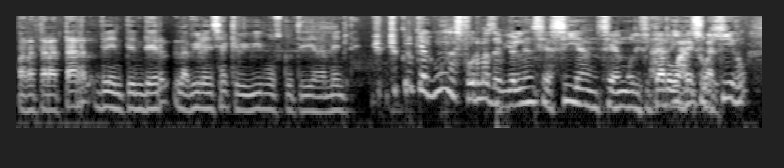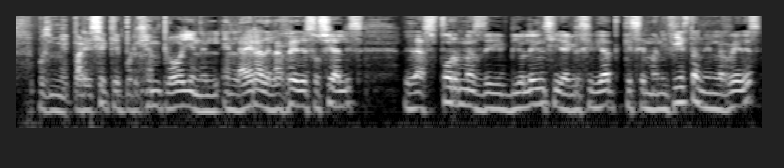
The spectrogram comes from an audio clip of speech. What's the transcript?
para tratar de entender la violencia que vivimos cotidianamente. Yo, creo que algunas formas de violencia sí han, se han modificado o han surgido. Pues me parece que, por ejemplo, hoy en, el, en la era de las redes sociales, las formas de violencia y de agresividad que se manifiestan en las redes,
